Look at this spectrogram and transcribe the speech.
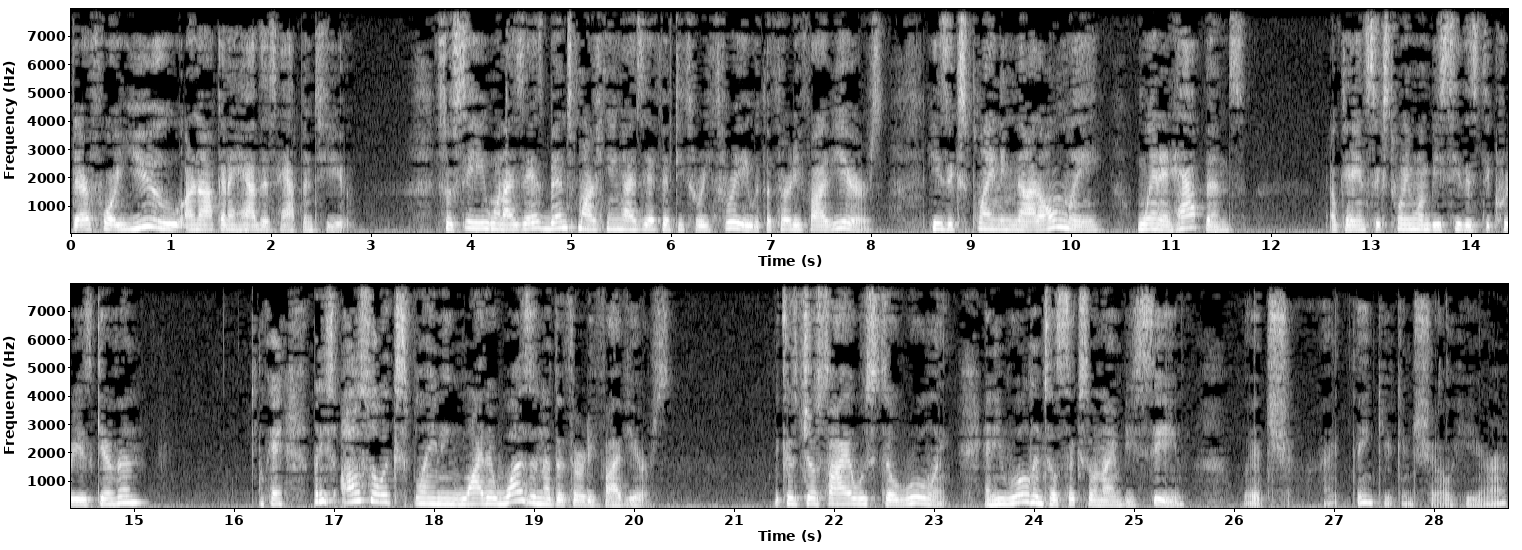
therefore you are not going to have this happen to you. So see, when Isaiah's benchmarking Isaiah 53:3 with the 35 years, he's explaining not only when it happens, okay, in 621 BC this decree is given, okay, but he's also explaining why there was another 35 years. Because Josiah was still ruling, and he ruled until 609 BC, which I think you can show here.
